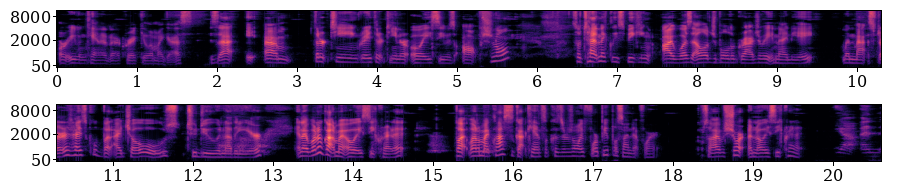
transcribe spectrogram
or even Canada curriculum, I guess is that um, thirteen grade thirteen or OAC was optional. So technically speaking, I was eligible to graduate in '98 when Matt started high school, but I chose to do another year, and I would have gotten my OAC credit, but one of my classes got canceled because there was only four people signed up for it, so I was short an OAC credit. Yeah, and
